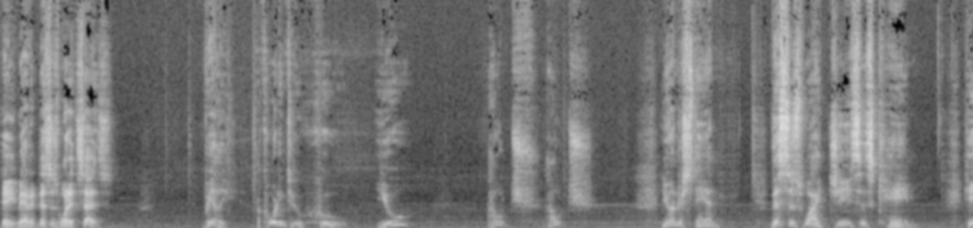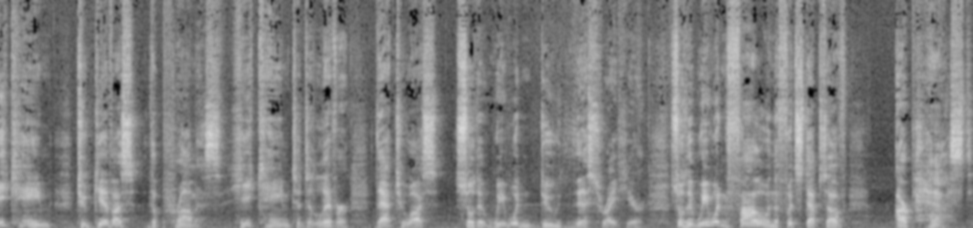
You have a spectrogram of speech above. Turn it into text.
hey man, this is what it says. Really? According to who? You? Ouch, ouch. You understand? This is why Jesus came. He came to give us the promise. He came to deliver that to us so that we wouldn't do this right here, so that we wouldn't follow in the footsteps of our past.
